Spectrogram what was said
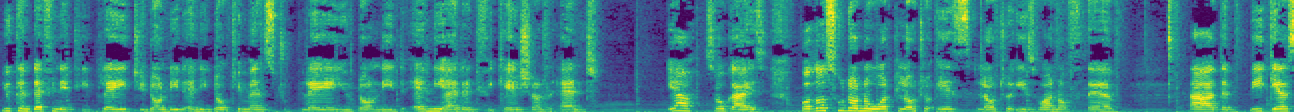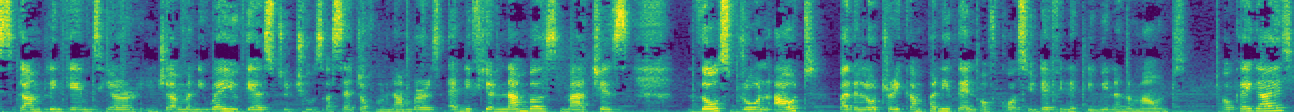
you can definitely play it. You don't need any documents to play. You don't need any identification. And yeah so guys for those who don't know what lotto is lotto is one of the uh, the biggest gambling games here in Germany where you get to choose a set of numbers. And if your numbers matches those drawn out by the lottery company then of course you definitely win an amount. Okay guys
